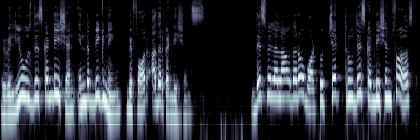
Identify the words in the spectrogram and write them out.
We will use this condition in the beginning before other conditions. This will allow the robot to check through this condition first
